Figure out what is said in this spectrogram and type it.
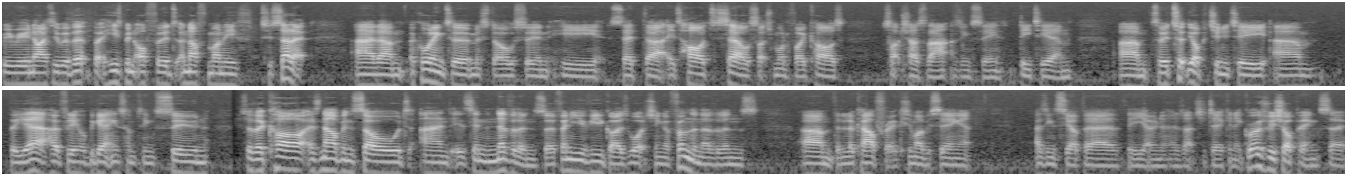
be reunited with it but he's been offered enough money to sell it and um, according to Mr. Olsson he said that it's hard to sell such modified cars such as that as you can see DTM um, so he took the opportunity um, but yeah, hopefully he'll be getting something soon. So the car has now been sold and it's in the Netherlands. So if any of you guys watching are from the Netherlands, um, then look out for it because you might be seeing it. As you can see up there, the owner has actually taken it grocery shopping. So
